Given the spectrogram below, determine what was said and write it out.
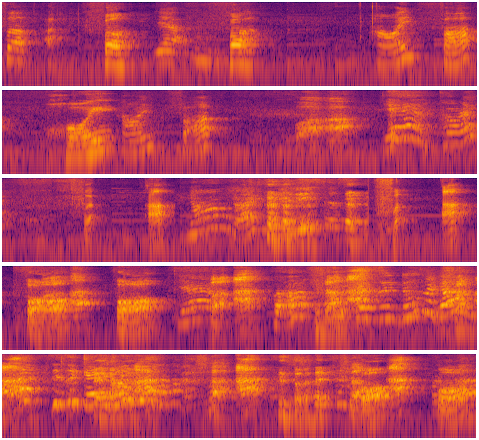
Four. Four. Yeah. Four. Hỏi phở. Hỏi. Hỏi phở. Phở. Yeah, correct. ah. No, right? Releases. F ah. Phở. Phở. Yeah. Phở á. Phở. Phở á. Đúng rồi đó. Phở á. Xin xin kêu. Phở á. Phở á. Phở. Phở.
